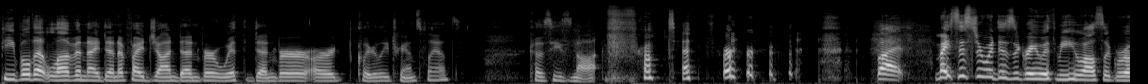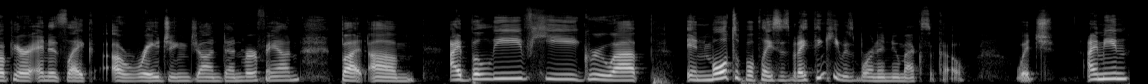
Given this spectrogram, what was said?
people that love and identify John Denver with Denver are clearly transplants because he's not from Denver. but my sister would disagree with me, who also grew up here and is like a raging John Denver fan. But um, I believe he grew up in multiple places, but I think he was born in New Mexico, which, I mean,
